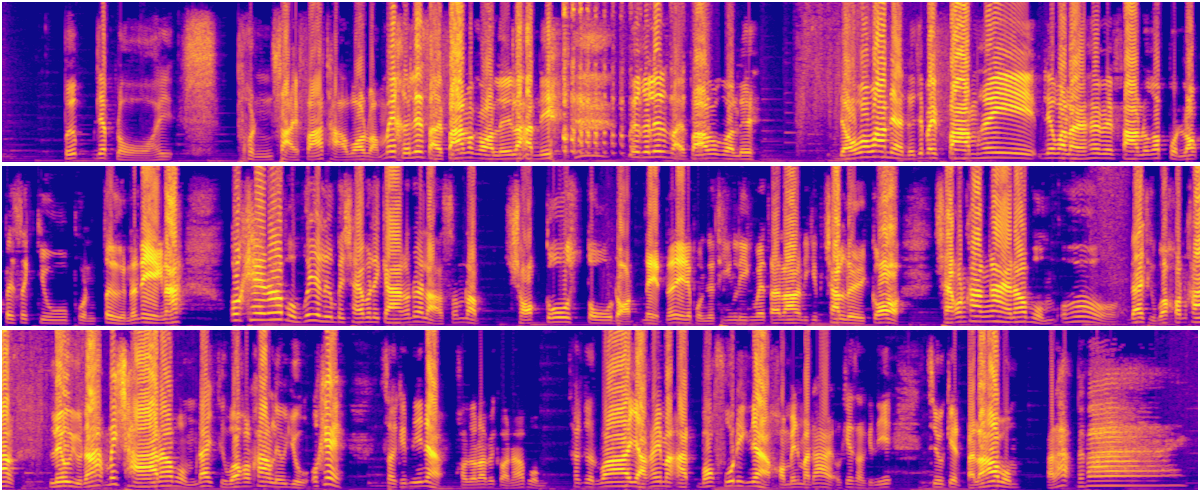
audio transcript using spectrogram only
ปึ๊บเรียบร้อย ผลสายฟ้าถาวรว่ะไม่เคยเล่นสายฟ้ามาก่อนเลยรหัสนี้ ไม่เคยเล่นสายฟ้ามาก่อนเลย เดี๋ยวว่าๆเนี่ยเดี๋ยวจะไปฟาร์มให้เรียกว่าอะไรให้ไปฟาร์มแล้วก็ปลดล็อกเป็นสกิลผลตื่นนั่นเองนะโอเคนะผมก็อย่าลืมไปใช้บริการกันด้วยล่ะสำหรับ c h o c o s t o r e n e t นั่นเองผมจะทิ้งลิงก์ไว้ใต้ล่างดีคริปชั่นเลยก็ใช้ค่อนข้างง่ายนะครับผมโอ้ได้ถือว่าค่อนข้างเร็วอยู่นะ ไม่ช้านะครับผมได้ถือว่าค่อนข้างเร็วอยู่โอเคสำหรับคลิปนี้เนี่ยขอตัวลาไปก่อนนะครับผม ถ้าเกิดว่าอยากให้มาอัดบล็อกฟูดอีกเนี่ยคอมเมนต์มาได้โอเคสำหรับคลิปนี้ซิลเกตไปแล้วครับผมไปละบ๊ายบาย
